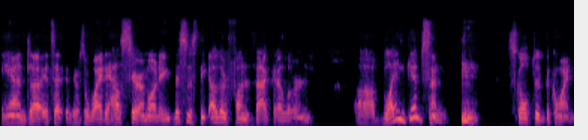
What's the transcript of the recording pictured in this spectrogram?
And uh, it's a, there's a White House ceremony. This is the other fun fact I learned. Uh, Blaine Gibson sculpted the coin.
